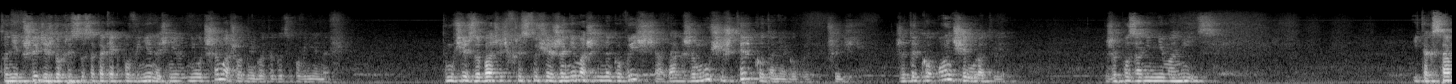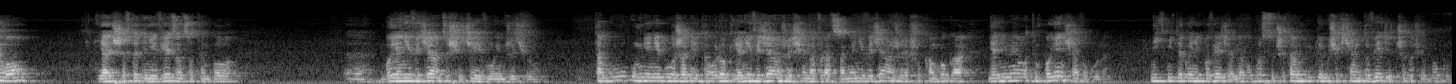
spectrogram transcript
to nie przyjdziesz do Chrystusa tak, jak powinieneś. Nie, nie otrzymasz od Niego tego, co powinieneś. Ty musisz zobaczyć w Chrystusie, że nie masz innego wyjścia, tak? że musisz tylko do Niego przyjść, że tylko On Cię uratuje, że poza Nim nie ma nic. I tak samo, ja jeszcze wtedy nie wiedząc o tym, bo, bo ja nie wiedziałem, co się dzieje w moim życiu. Tam u, u mnie nie było żadnej teologii, ja nie wiedziałem, że się nawracam, ja nie wiedziałem, że ja szukam Boga, ja nie miałem o tym pojęcia w ogóle. Nikt mi tego nie powiedział, ja po prostu czytałem Biblię, bo się chciałem dowiedzieć czegoś o Bogu.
